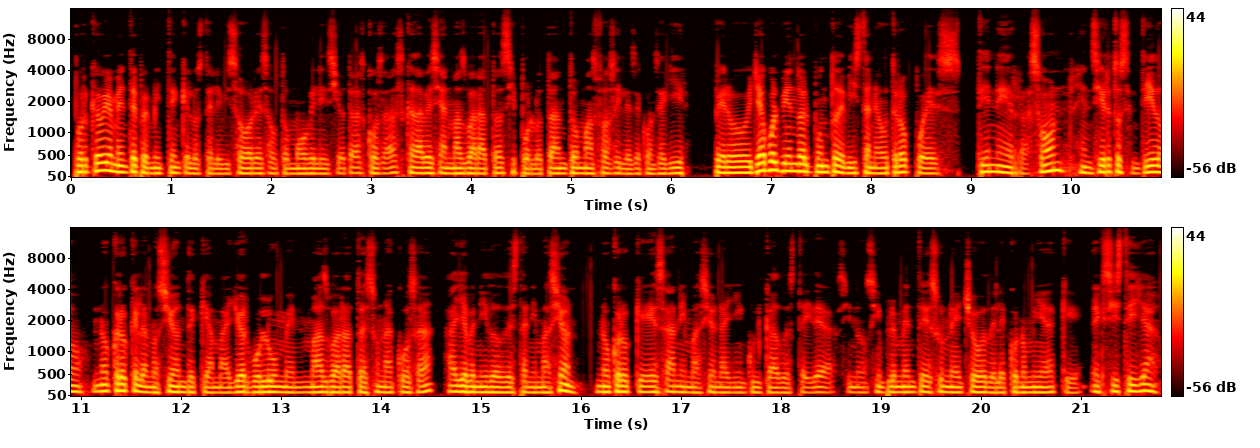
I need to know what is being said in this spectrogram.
porque obviamente permiten que los televisores, automóviles y otras cosas cada vez sean más baratas y por lo tanto más fáciles de conseguir. Pero ya volviendo al punto de vista neutro, pues tiene razón, en cierto sentido. No creo que la noción de que a mayor volumen más barata es una cosa haya venido de esta animación. No creo que esa animación haya inculcado esta idea, sino simplemente es un hecho de la economía que existe ya.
